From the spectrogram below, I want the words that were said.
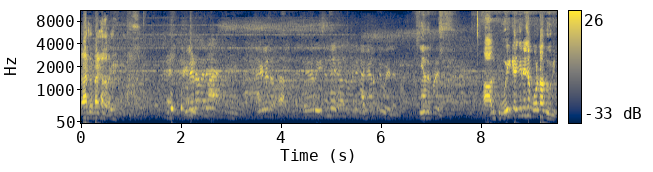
കാറ്റുണ്ടാക്കാൻ തുടങ്ങി. ആ അത് പോയി കഴിഞ്ഞതിന് ശേഷം പോണ്ടാന്ന് തോന്നി.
